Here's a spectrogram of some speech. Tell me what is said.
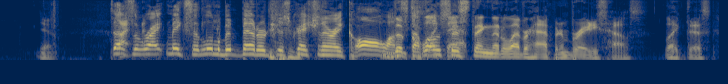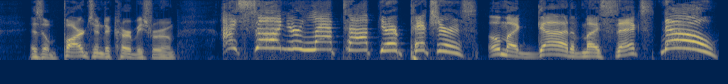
yeah. does the right, makes a little bit better discretionary call on The stuff closest like that. thing that'll ever happen in Brady's house like this is he'll barge into Kirby's room. I saw on your laptop your pictures. Oh my God, of my sex? No,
